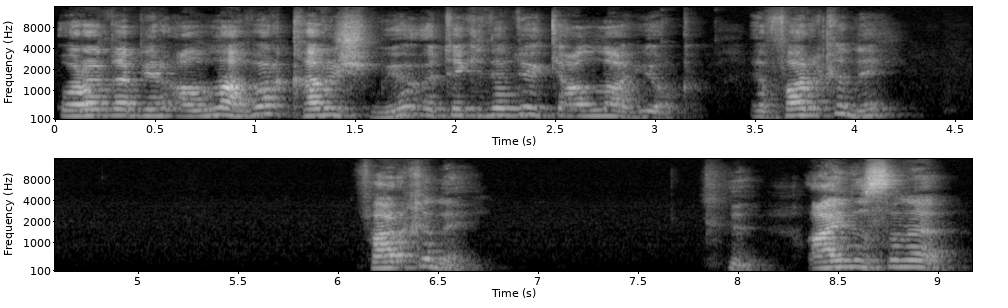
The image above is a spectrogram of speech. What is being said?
Orada bir Allah var karışmıyor. Öteki de diyor ki Allah yok. E farkı ne? Farkı ne? Aynısını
